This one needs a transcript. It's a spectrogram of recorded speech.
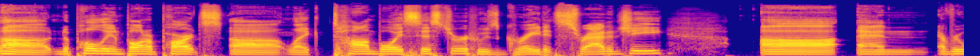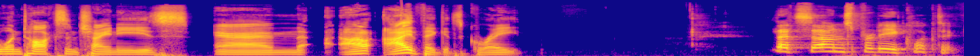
uh, Napoleon Bonaparte's uh, like tomboy sister who's great at strategy, uh, and everyone talks in Chinese, and I I think it's great. That sounds pretty eclectic.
